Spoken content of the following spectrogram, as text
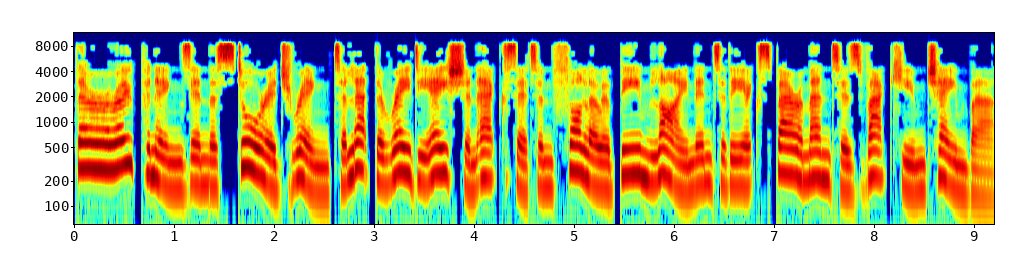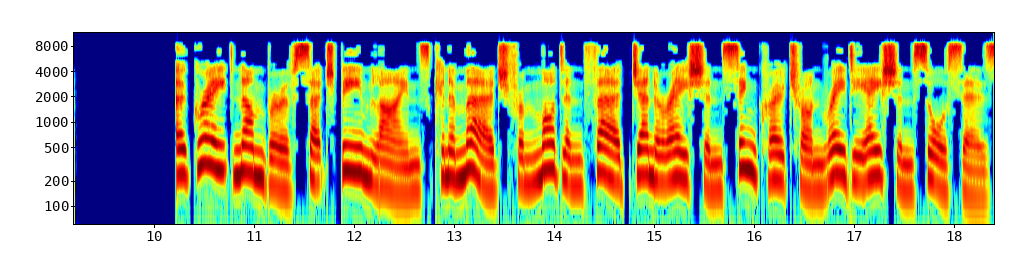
There are openings in the storage ring to let the radiation exit and follow a beam line into the experimenter's vacuum chamber. A great number of such beamlines can emerge from modern third-generation synchrotron radiation sources.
